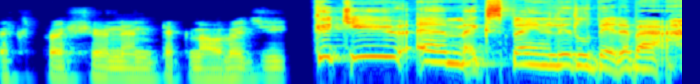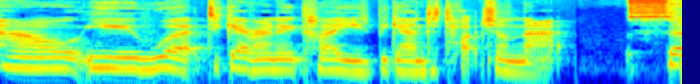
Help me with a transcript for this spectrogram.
expression and technology. Could you um, explain a little bit about how you work together? I know Claire, you began to touch on that. So,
